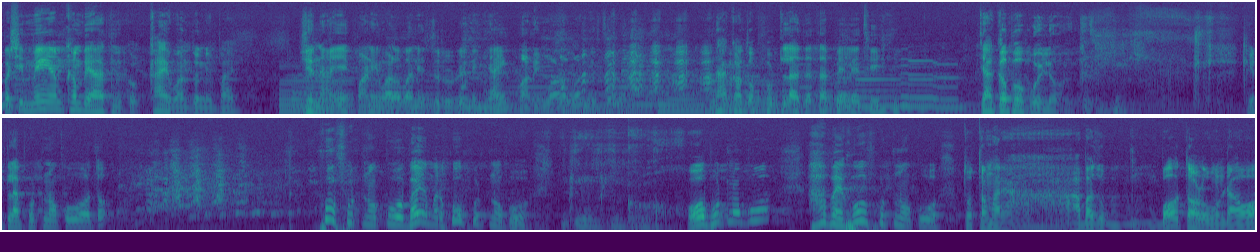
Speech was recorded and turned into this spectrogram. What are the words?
પછી મેં એમ ખંભે હાથ મૂક્યો, કાંઈ વાંધો નહીં ભાઈ. જેને અહીંયા પાણી વાળવાની જરૂર એની ન્યાય પાણી વાળવાની જરૂર નાકા તો ફૂટલા જતા પહેલેથી. ત્યાં ગભો બોલ્યો. કેટલા ફૂટનો કૂવો હતો? હો ફૂટનો કૂવો, ભાઈ, અમારે હો ફૂટનો કૂવો. હો ફૂટનો કૂવો? હા, ભાઈ, હો ફૂટનો કૂવો. તો તમારે આ બાજુ બહુ તળ ઊંડા હો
